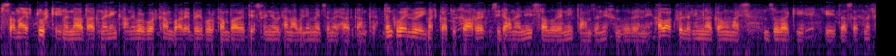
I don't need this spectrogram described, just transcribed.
սա նաև турք է նահատակներին, քանի որ որքան բարեբեր, որքան բարետես լինի, ուրան ավելի մեծ է մեր հարգանքը։ Տնկվելու է մերկատու ծառեր, ծիրանենի, սալորենի, տանձենի, խնձորենի։ Հավաքվել են հիմնականում այս զորակի երիտասարդներ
